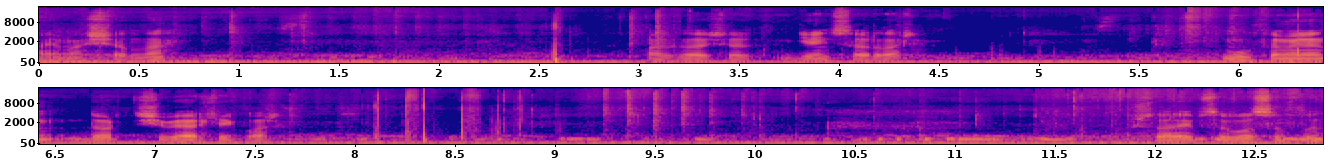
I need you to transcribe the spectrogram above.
Hay maşallah. Arkadaşlar genç sarılar. Muhtemelen 4 dişi bir erkek var. Kuşlar hepsi vasıflı.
